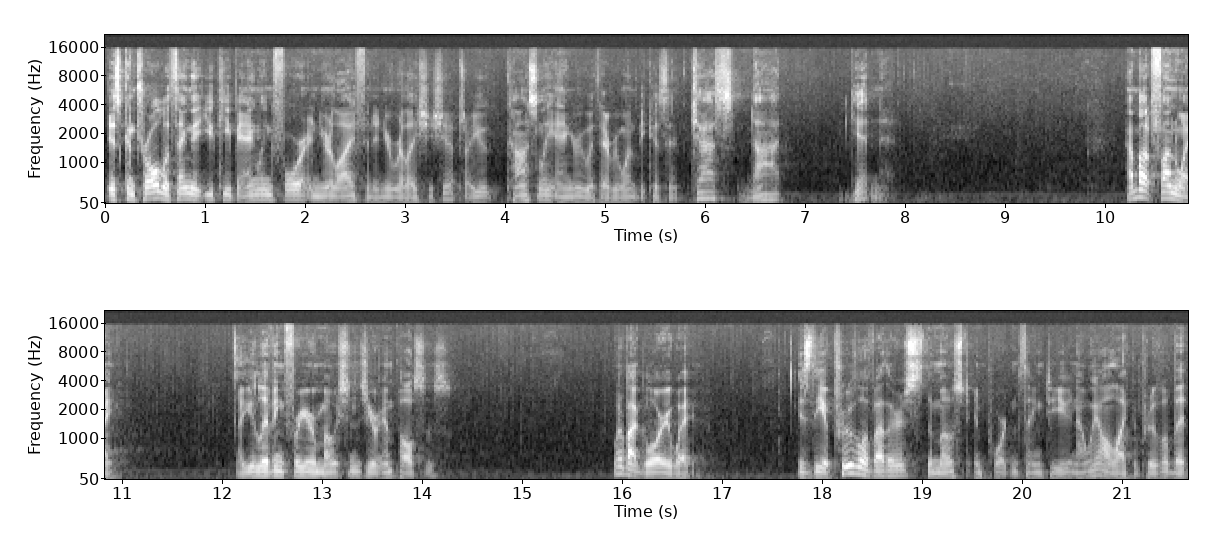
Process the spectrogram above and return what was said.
Is control the thing that you keep angling for in your life and in your relationships? Are you constantly angry with everyone because they're just not getting it? How about fun way? Are you living for your emotions, your impulses? What about glory way? Is the approval of others the most important thing to you? Now, we all like approval, but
